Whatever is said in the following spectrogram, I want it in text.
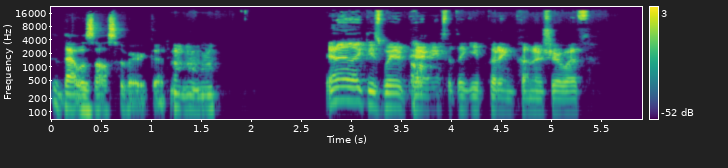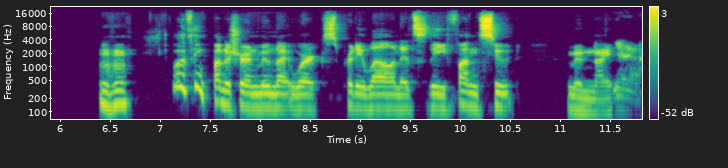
that was also very good. hmm And I like these weird pairings that they keep putting Punisher with. hmm Well, I think Punisher and Moon Knight works pretty well, and it's the fun suit Moon Knight. Yeah.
